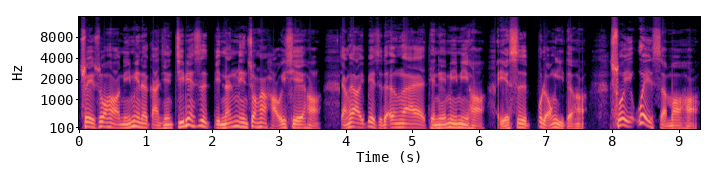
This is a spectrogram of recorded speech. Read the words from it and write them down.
所以说哈，女命的感情，即便是比男命状况好一些哈，想要一辈子的恩爱、甜甜蜜蜜哈，也是不容易的哈。所以为什么哈？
